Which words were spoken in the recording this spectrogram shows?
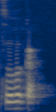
того, как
